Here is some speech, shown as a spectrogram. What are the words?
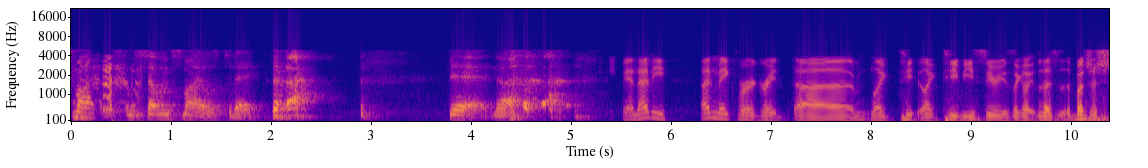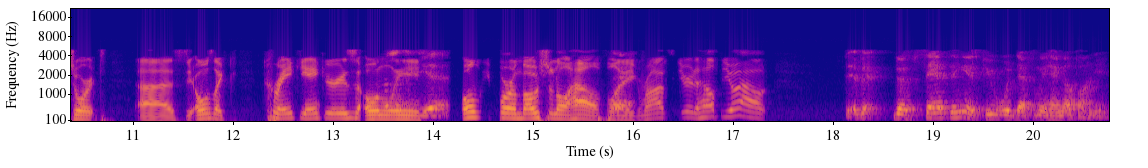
smiles. I'm selling smiles today. yeah, no. Man, that'd be that'd make for a great uh like t- like TV series. Like, like that's a bunch of short uh almost like crank anchors only yeah. only for emotional health. Like Yeah. Robb's here to help you out. The, the sad thing is, people would definitely hang up on you.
